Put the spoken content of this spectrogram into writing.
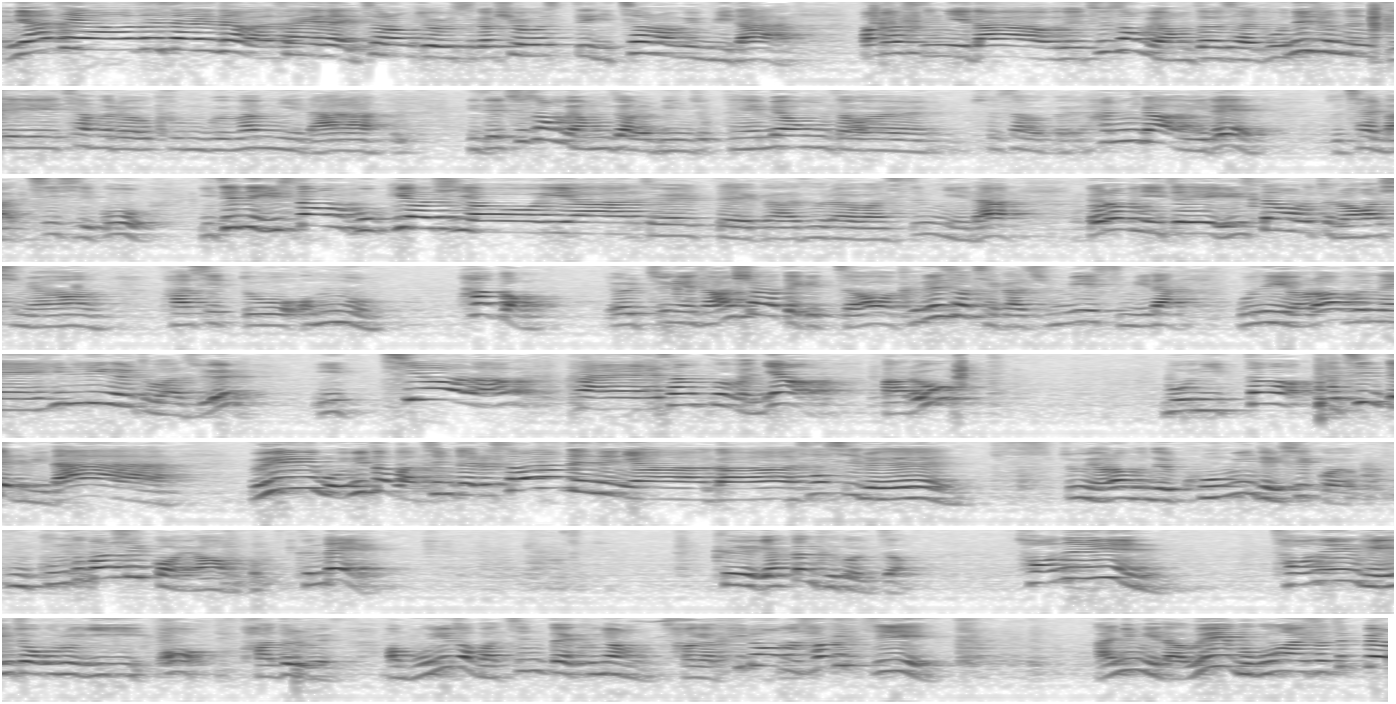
안녕하세요. 세상에나 마상에나 이처럼 좋을 수가 쇼호스트 이처럼입니다. 반갑습니다. 오늘 추석 명절 잘 보내셨는지 참으로 궁금합니다. 이제 추석 명절, 민족 대명절 추석을 한가위를 또 잘 마치시고 이제는 일상으로 복귀하셔야 될 때가 돌아왔습니다. 여러분 이제 일상으로 들어가시면 다시 또 업무, 학업, 열중해서 하셔야 되겠죠. 그래서 제가 준비했습니다. 오늘 여러분의 힐링을 도와줄 이 치열한 할 상품은요. 바로 모니터 받침대입니다. 왜 모니터 받침대를 써야 되느냐가 사실은 좀 여러분들 고민되실 거예요. 음, 궁금하실 거예요. 근데 그 약간 그거 있죠. 저는 저는 개인적으로 이 어 다들 왜 아, 모니터 받침대 그냥 자기가 필요하면 사겠지. 아닙니다. 왜 무궁화에서 특별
